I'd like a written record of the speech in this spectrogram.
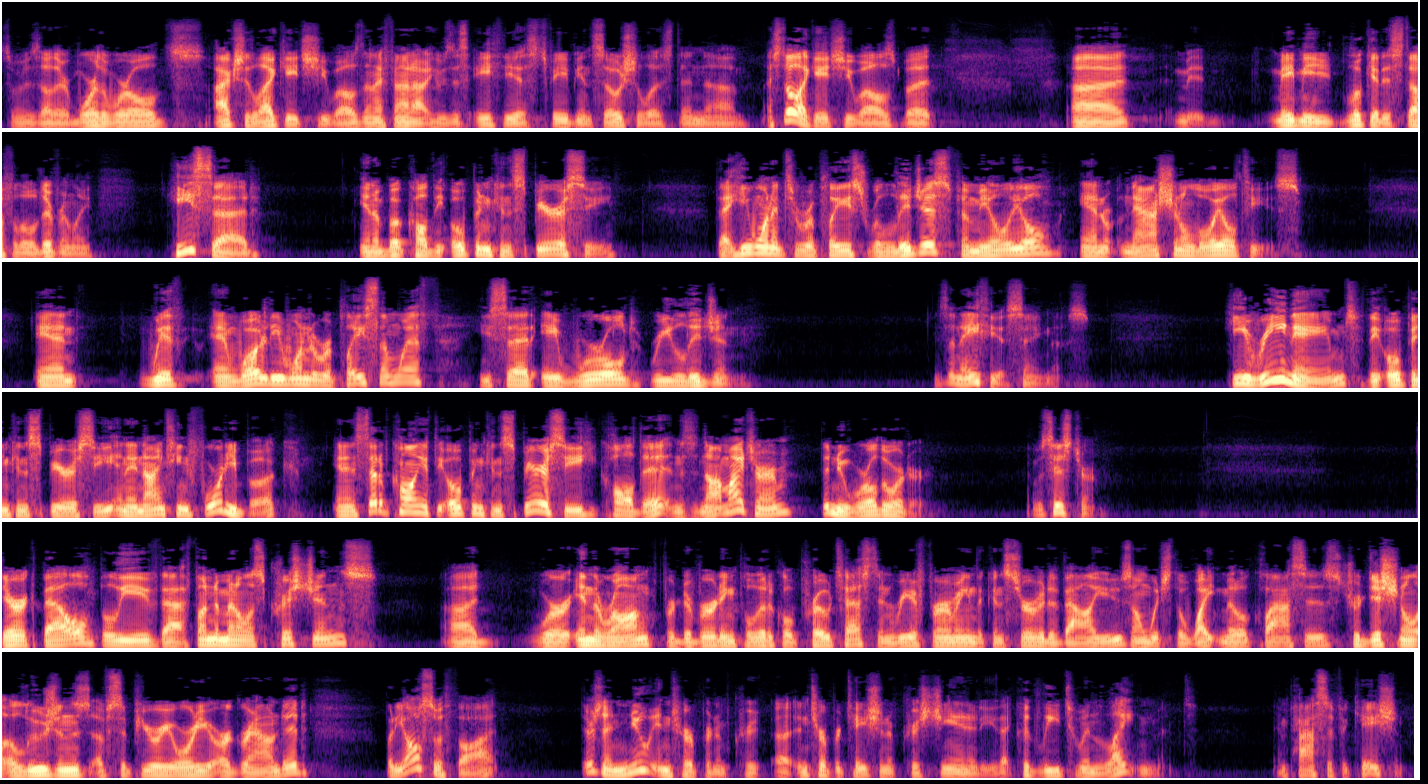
some of his other War of the Worlds, I actually like H.G. Wells. Then I found out he was this atheist Fabian socialist, and uh, I still like H.G. Wells, but uh, made me look at his stuff a little differently. He said in a book called The Open Conspiracy that he wanted to replace religious, familial, and national loyalties. And with, and what did he want to replace them with? He said, a world religion. He's an atheist saying this. He renamed the Open Conspiracy in a 1940 book, and instead of calling it the Open Conspiracy, he called it, and this is not my term, the New World Order. That was his term. Derek Bell believed that fundamentalist Christians uh, were in the wrong for diverting political protest and reaffirming the conservative values on which the white middle classes' traditional illusions of superiority are grounded, but he also thought there's a new uh, interpretation of Christianity that could lead to enlightenment and pacification.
